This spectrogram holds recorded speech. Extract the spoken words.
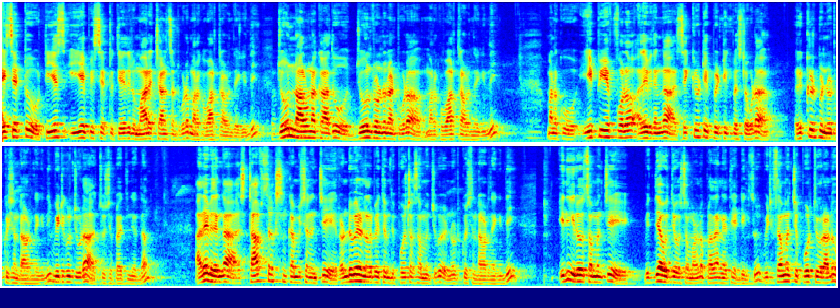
ఐసెట్టు టీఎస్ ఈఏపీ సెట్ తేదీలు మారే ఛాన్స్ అంటూ కూడా మరొక వార్త రావడం జరిగింది. జూన్ నాలుగున కాదు జూన్ రెండున అంటూ కూడా మరొక వార్త రావడం జరిగింది. మనకు ఈపీఎఫ్ఓలో అదేవిధంగా సెక్యూరిటీ ప్రింటింగ్ ప్రెస్లో కూడా రిక్రూట్మెంట్ నోటిఫికేషన్ రావడం జరిగింది. వీటి గురించి కూడా చూసే ప్రయత్నం చేద్దాం. అదేవిధంగా స్టాఫ్ సెలక్షన్ కమిషన్ నుంచి రెండు వేల నలభై తొమ్మిది పోస్టులకు సంబంధించి నోటిఫికేషన్ రావడం జరిగింది. ఇది ఈరోజు సంబంధించి విద్యా ఉద్యోగ సంబంధంలో ప్రధానంగా అయితే హెడ్డింగ్స్. వీటికి సంబంధించి పూర్తి వివరాలు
